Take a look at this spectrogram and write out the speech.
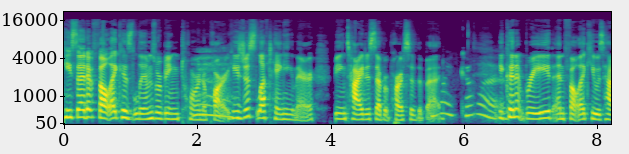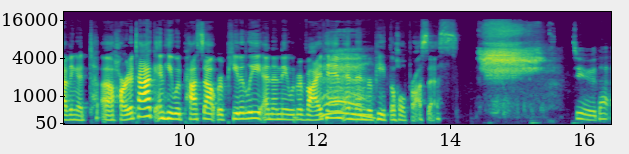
he said it felt like his limbs were being torn apart. He's just left hanging there, being tied to separate parts of the oh bed. oh my god. He couldn't breathe and felt like he was having a, t- a heart attack, and he would pass out repeatedly, and then they would revive him and then repeat the whole process. Dude, that.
